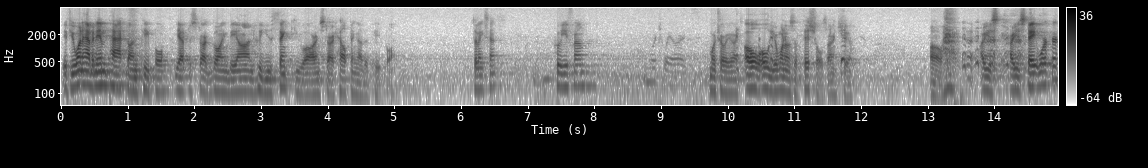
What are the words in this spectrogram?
If you want to have an impact on people, you have to start going beyond who you think you are and start helping other people. Does that make sense? Who are you from? Mortuary arts. Mortuary arts. Oh, oh, you're one of those officials, aren't you? Oh, are you, are you a state worker?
